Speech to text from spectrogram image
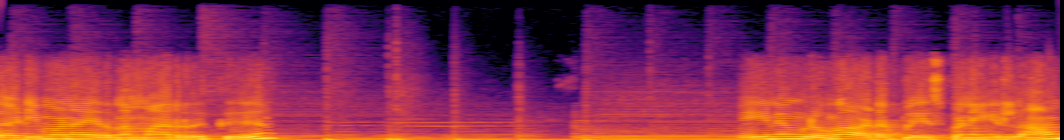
தடிமனாக இருந்த மாதிரி இருக்கு. வேணுங்கிறவங்க ஆர்டர் பிளேஸ் பண்ணிக்கலாம்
